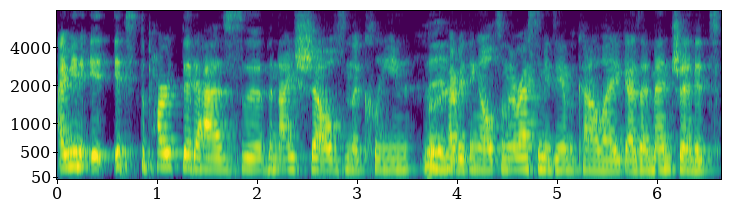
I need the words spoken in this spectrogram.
i mean it, it's the part that has the, the nice shelves and the clean Right. everything else and the rest of the museum is kind of like as i mentioned it's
